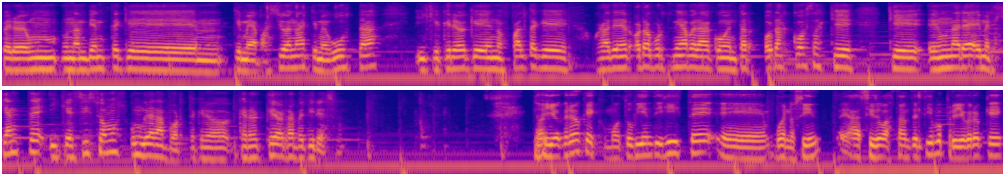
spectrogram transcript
pero es un, ambiente que, me apasiona, que me gusta y que creo que nos falta que ojalá tener otra oportunidad para comentar otras cosas que, que en un área emergente y que sí somos un gran aporte. Quiero, quiero repetir eso. No, yo creo que como tú bien dijiste, eh, bueno, sí, ha sido bastante el tiempo, pero yo creo que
